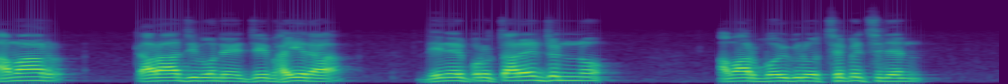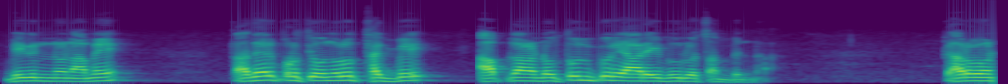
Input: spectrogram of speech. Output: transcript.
আমার কারা জীবনে যে ভাইয়েরা দিনের প্রচারের জন্য আমার বইগুলো ছেপেছিলেন বিভিন্ন নামে, তাদের প্রতি অনুরোধ থাকবে, আপনারা নতুন করে আর এই বইগুলো ছাপবেন না। কারণ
